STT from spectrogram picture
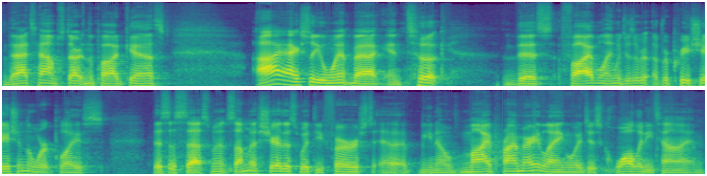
that's how i'm starting the podcast. I actually went back and took this five languages of, of appreciation in the workplace this assessment. So i'm going to share this with you first. Uh, you know my primary language is quality time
